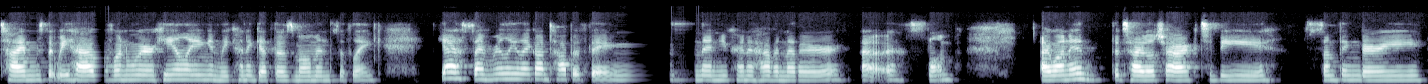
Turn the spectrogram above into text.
times that we have when we're healing and we kind of get those moments of like, yes, I'm really like on top of things. And then you kind of have another uh, slump. I wanted the title track to be something very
